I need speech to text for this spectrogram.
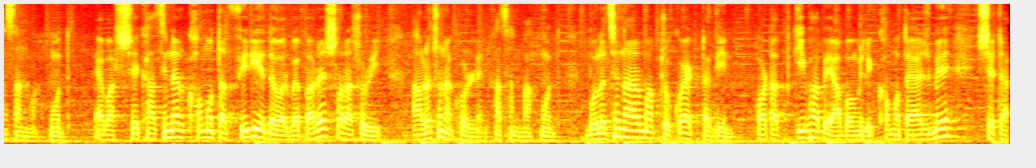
হাসান মাহমুদ। এবার শেখ হাসিনার ক্ষমতা ফিরিয়ে দেওয়ার ব্যাপারে সরাসরি আলোচনা করলেন হাসান মাহমুদ। বলেছেন আর মাত্র কয়েকটা দিন। হঠাৎ কীভাবে আওয়ামী লীগ ক্ষমতায় আসবে সেটা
